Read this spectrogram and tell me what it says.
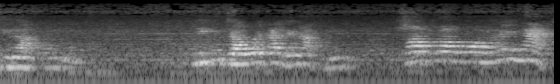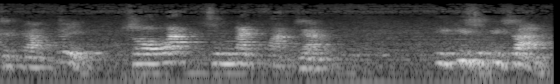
dilakoni. Niku jauh kanjeng Nabi. Sapa wonge ngajengake salat sunat fajar iki sepisan.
